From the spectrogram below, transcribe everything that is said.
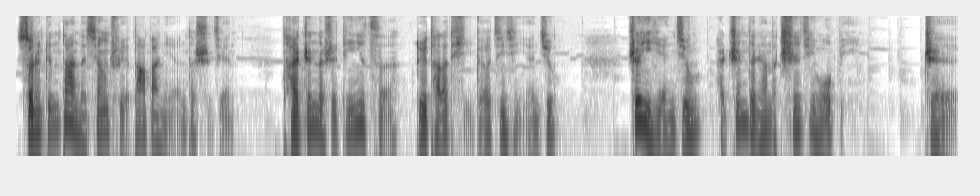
虽然跟蛋蛋相处有大半年的时间，他还真的是第一次对他的体格进行研究。这一研究还真的让他吃惊无比。这。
